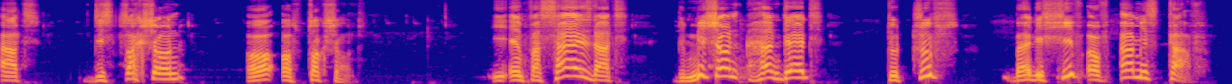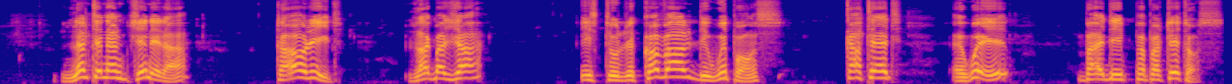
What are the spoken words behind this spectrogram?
at distraction or obstruction. He emphasized that the mission handed to troops by the Chief of Army Staff, Lieutenant General Taoreed Lagbaja, is to recover the weapons carted away by the perpetrators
